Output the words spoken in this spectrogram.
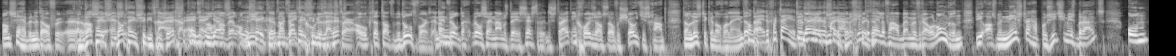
want ze hebben het over uh, dat, heeft, dat heeft ze niet nou, gezegd. Daar komt en, allemaal wel op neer. Zeker, maar dat, heeft een goede luisteraar ook, dat dat bedoeld wordt. En, dat wil, wil zij namens D66 de strijd ingooien. Dus als het over showtjes gaat, dan lust ik er nog wel een. Van beide partijen. Dus. Natuurlijk, maar daar begint het hele verhaal bij mevrouw Ollongren... die als minister haar positie misbruikt om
